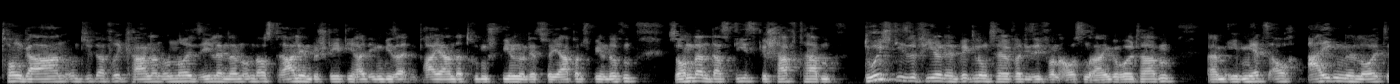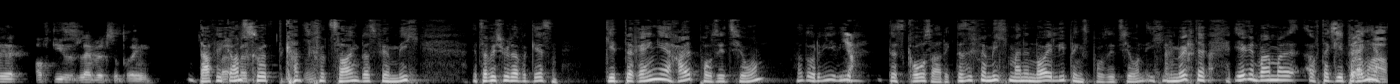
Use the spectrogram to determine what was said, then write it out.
Tongan und Südafrikanern und Neuseeländern und Australien besteht, die halt irgendwie seit ein paar Jahren da drüben spielen und jetzt für Japan spielen dürfen, sondern dass die es geschafft haben, durch diese vielen Entwicklungshelfer, die sie von außen reingeholt haben, ähm, eben jetzt auch eigene Leute auf dieses Level zu bringen. Darf ich ganz kurz, ganz kurz sagen, dass für mich Jetzt habe ich schon wieder vergessen. Gedränge Halbposition oder wie, wie? Ja. Das ist großartig. Das ist für mich meine neue Lieblingsposition. Ich möchte irgendwann mal auf der Gedränge,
